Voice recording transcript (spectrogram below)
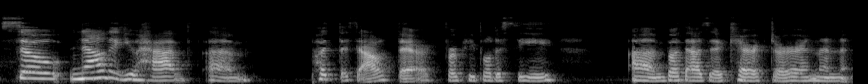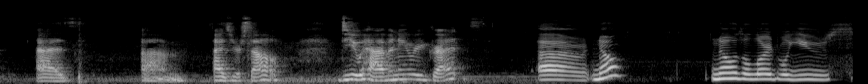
So now that you have um, put this out there for people to see, um, both as a character and then as um, as yourself. Do you have any regrets? Uh, no, no. The Lord will use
